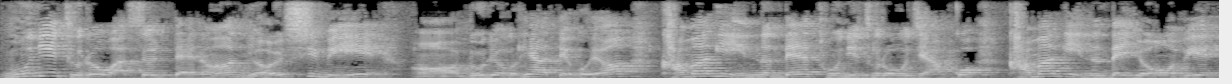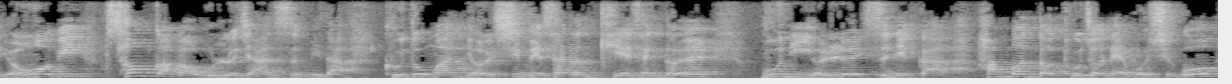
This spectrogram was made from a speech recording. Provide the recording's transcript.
운이 들어왔을 때는 열심히 어, 노력을 해야 되고요. 가만히 있는데 돈이 들어오지 않고 가만히 있는데 영업이 영업이 성과가 오르지 않습니다. 그동안 열심히 살은 기회생들 문이 열려 있으니까 한 번 더 도전해 보시고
